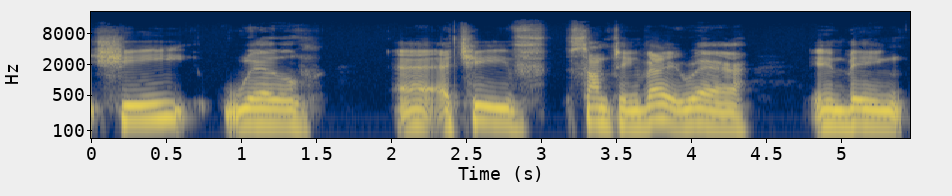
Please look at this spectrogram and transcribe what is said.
Xi will uh, achieve something very rare in being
